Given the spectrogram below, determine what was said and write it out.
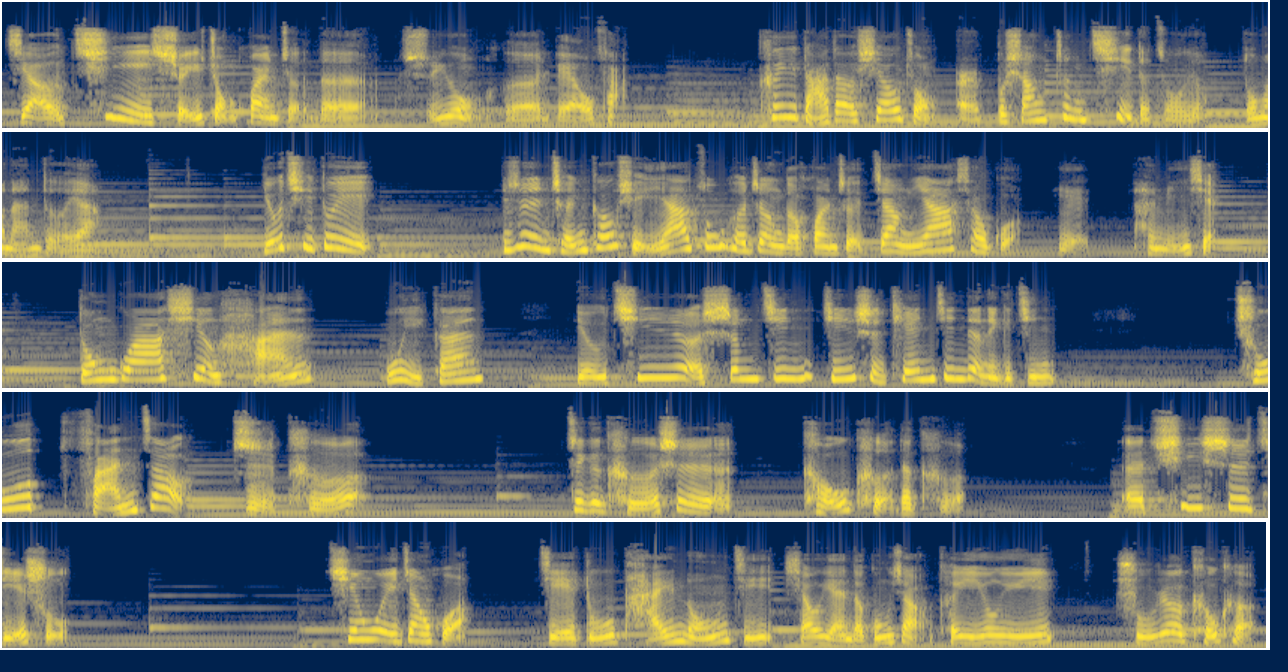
脚气水肿患者的食用和疗法，可以达到消肿而不伤正气的作用，多么难得呀！尤其对。妊娠高血压综合症的患者降压效果也很明显。冬瓜性寒，味甘，有清热生津，津是天津的那个津，除烦躁止咳。这个咳是口渴的咳，呃，祛湿解暑，清胃降火，解毒排脓及消炎的功效，可以用于。暑热口渴、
